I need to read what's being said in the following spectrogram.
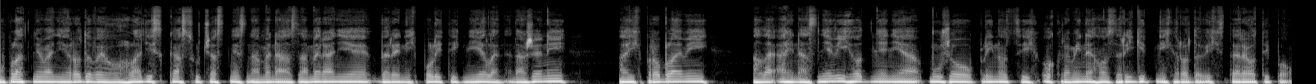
Uplatňovanie rodového hľadiska súčasne znamená zameranie verejných politik nielen na ženy, a ich problémy, ale aj na znevýhodnenia mužov plynúcich okrem iného z rigidných rodových stereotypov.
